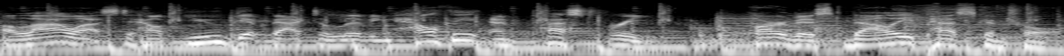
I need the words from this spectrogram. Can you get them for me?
Allow us to help you get back to living healthy and pest free. Harvest Valley Pest Control.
